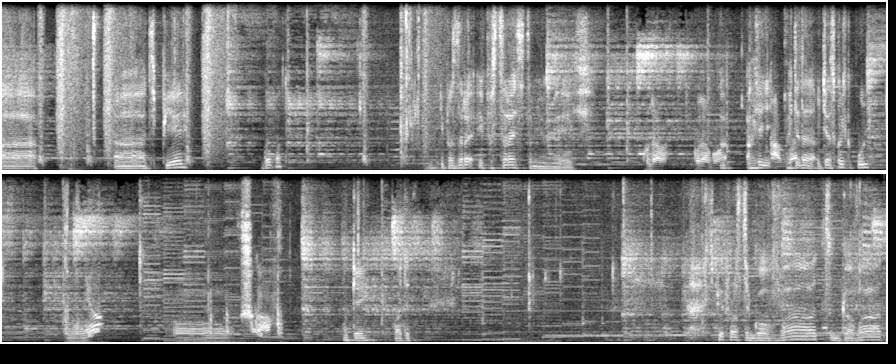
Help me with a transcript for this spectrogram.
А, а теперь... Гопот. И, постара... и постарайся там не умереть. Куда? Куда го? А, а хотя, А, хотя да, у тебя сколько пуль? У меня шкаф. Окей, хватит. Теперь просто говат, говат,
